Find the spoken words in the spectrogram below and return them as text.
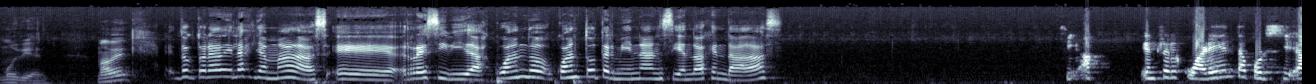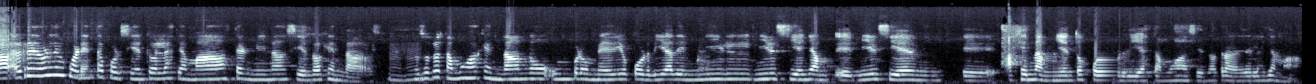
Muy bien. Mabe. Doctora, de las llamadas recibidas, ¿cuándo, ¿cuánto terminan siendo agendadas? Entre el 40%, alrededor del 40% de las llamadas terminan siendo agendadas. Nosotros estamos agendando un promedio por día de 1100, 1100 eh, eh, agendamientos por día estamos haciendo a través de las llamadas.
